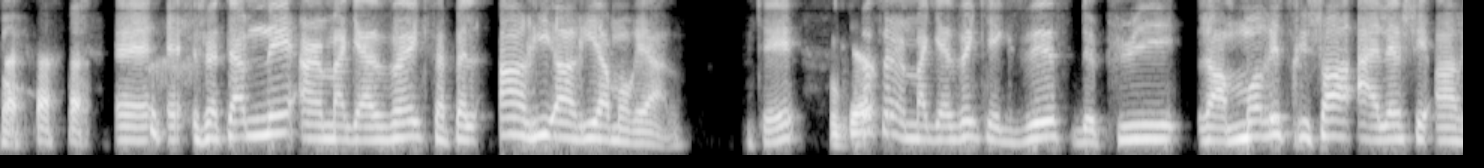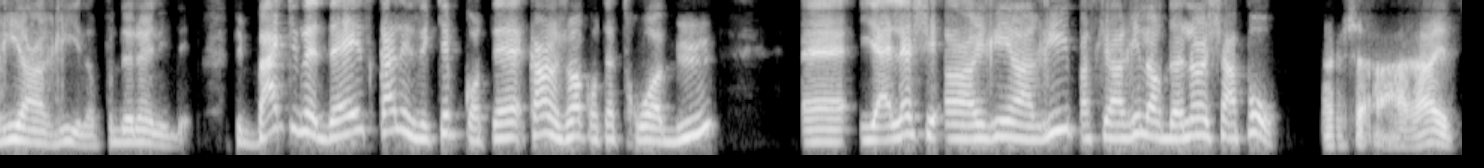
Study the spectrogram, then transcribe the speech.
bon, euh, je vais t'amener à un magasin qui s'appelle Henri Henri à Montréal. Ça, c'est un magasin qui existe depuis. Genre, Maurice Richard allait chez Henri Henry, là, pour donner une idée. Puis, back in the days, quand les équipes comptaient, quand un joueur comptait trois buts, euh, il allait chez Henri Henry parce qu'Henri leur donnait un chapeau. Arrête.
